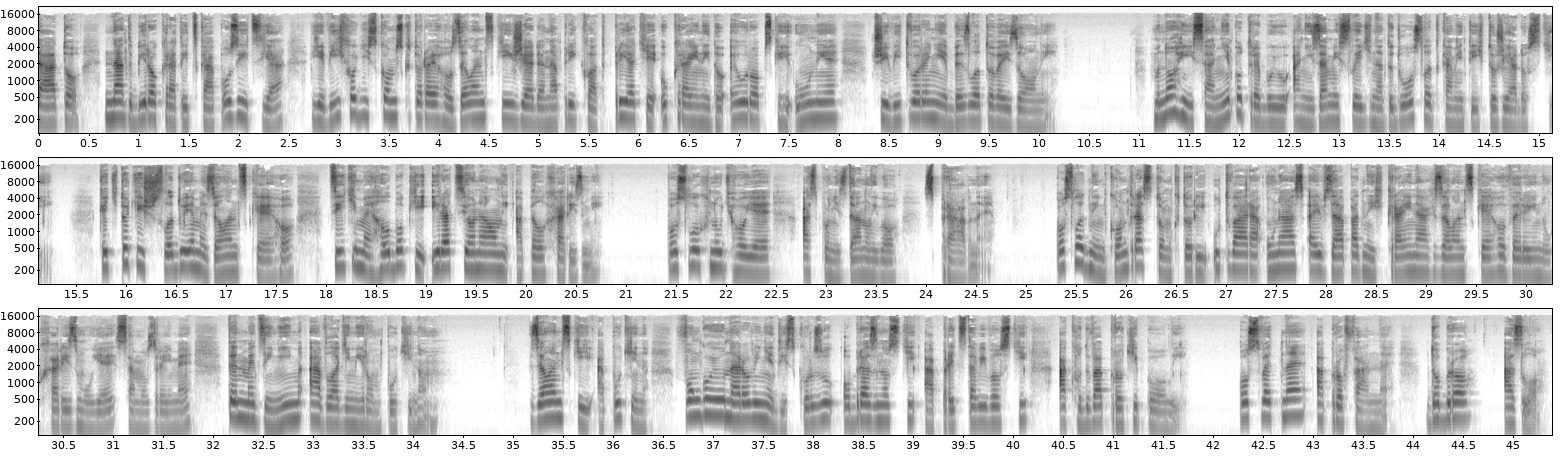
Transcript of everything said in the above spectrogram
Táto nadbyrokratická pozícia je východiskom, z ktorého Zelenský žiada napríklad prijatie Ukrajiny do Európskej únie či vytvorenie bezletovej zóny. Mnohí sa nepotrebujú ani zamyslieť nad dôsledkami týchto žiadostí. Keď totiž sledujeme Zelenského, cítime hlboký iracionálny apel charizmy. Posluchnúť ho je, aspoň zdanlivo, správne. Posledným kontrastom, ktorý utvára u nás aj v západných krajinách Zelenského verejnú charizmu je, samozrejme, ten medzi ním a Vladimírom Putinom. Zelenský a Putin fungujú na rovine diskurzu, obraznosti a predstavivosti ako dva protipóly. Posvetné a profánne, dobro a zlo.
